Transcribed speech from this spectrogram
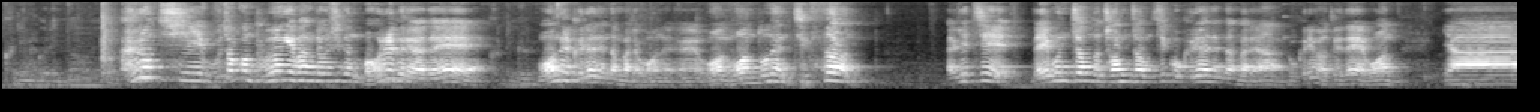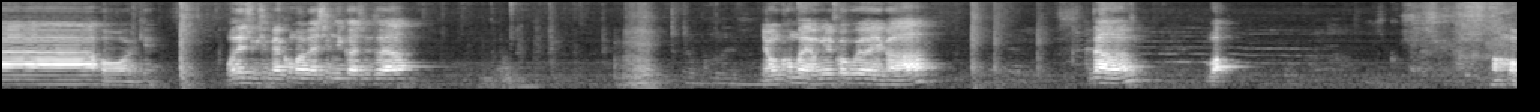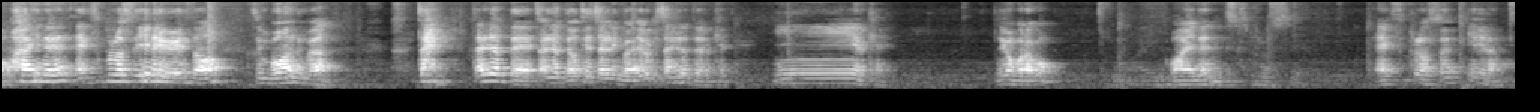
그림 그린다 그렇지. 무조건 도형의 방정식은 뭐를 그려야 돼? 원을 그려야 된단 말이야 원을. 원, 원 또는 직선 알겠지? 내분점도 점점 찍고 그려야 된단 말이야 그럼 그리면 어떻게 돼? 원 야 호 이렇게 원의 중심 몇 콤마 몇입니까 순서야? 0,01 거고요 얘가 그 다음 와 어, y는 x 플러스 1에 의해서 지금 뭐 하는 거야? 짤, 잘렸대 잘렸대 어떻게 잘린 거야? 이렇게 잘렸대 이렇게 이 이렇게 이거 뭐라고? y는 X 플러스 x 플러스 1이라고.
